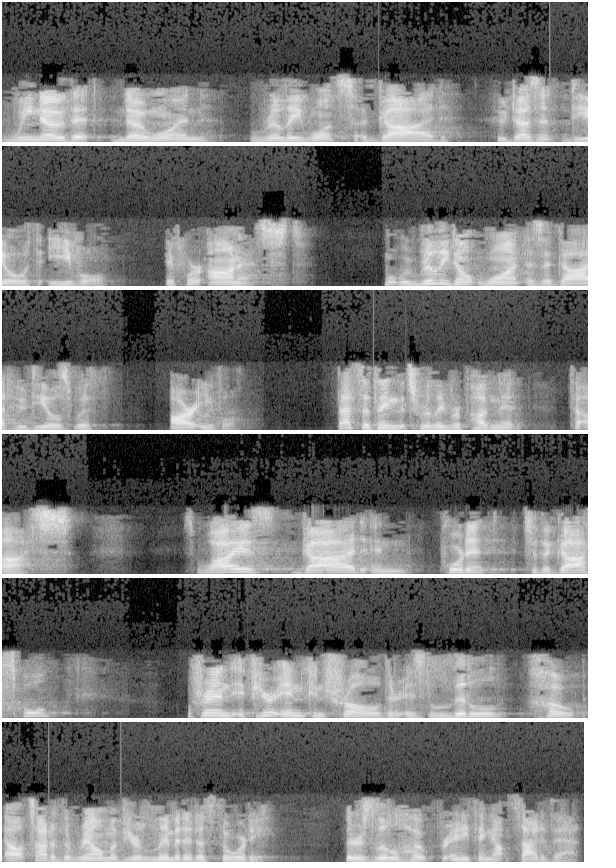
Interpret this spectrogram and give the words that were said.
we know that no one really wants a God who doesn't deal with evil if we're honest. What we really don't want is a God who deals with our evil. That's the thing that's really repugnant to us. So why is God important to the gospel? Well, friend, if you're in control, there is little hope outside of the realm of your limited authority. There is little hope for anything outside of that.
